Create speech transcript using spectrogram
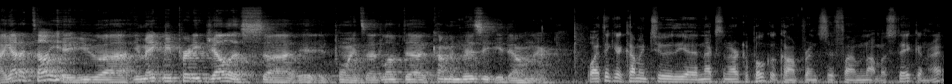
I gotta tell you, you uh, you make me pretty jealous uh, at points. I'd love to come and visit you down there. Well, I think you're coming to the uh, next Acapulco conference, if I'm not mistaken, right?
